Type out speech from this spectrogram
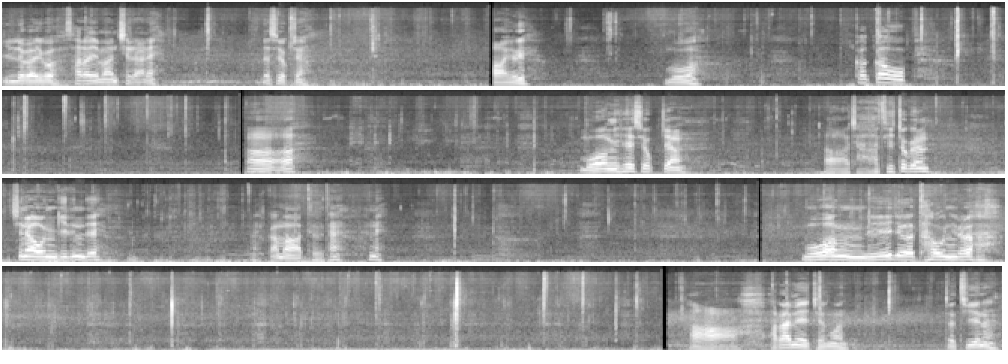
일러가지고 사람이 많지를 않아 해수욕장. 아 여기 뭐 까까오 아, 아. 모항 해수욕장. 아 자 뒤쪽은 지나온 길인데 까마득하네 모항 레저 타운이라. 아 바람의 정원. 저 뒤에는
